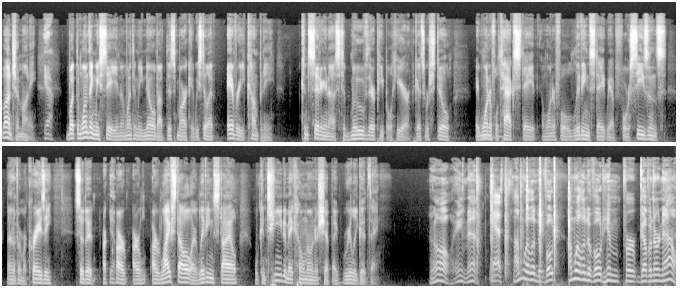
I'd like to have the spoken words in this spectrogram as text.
bunch of money. Yeah. But the one thing we see, and the one thing we know about this market, we still have every company considering us to move their people here because we're still a wonderful tax state, a wonderful living state. We have four seasons. None of them are crazy. So that our, Yep. our, our, our lifestyle, our living style will continue to make home ownership a really good thing. Oh, amen. Yes. I'm willing to vote. I'm willing to vote him for governor now.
